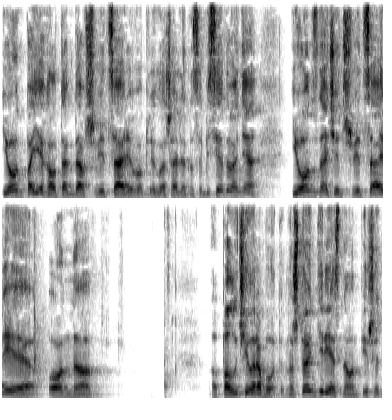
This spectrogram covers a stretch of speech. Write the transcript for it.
И он поехал тогда в Швейцарию, его приглашали на собеседование, и он, значит, в Швейцарии, он э, получил работу. Но что интересно, он пишет,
